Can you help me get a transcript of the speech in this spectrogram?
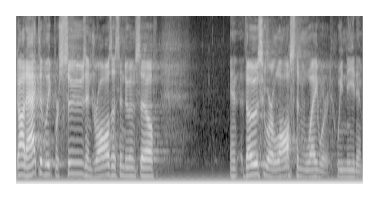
God actively pursues and draws us into himself. And those who are lost and wayward, we need him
